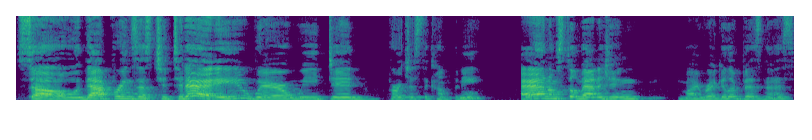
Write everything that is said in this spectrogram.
So that brings us to today, where we did purchase the company and I'm still managing my regular business.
